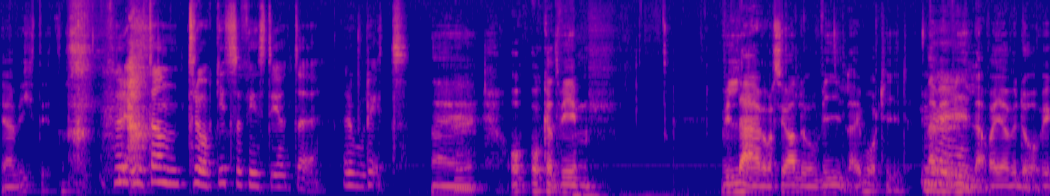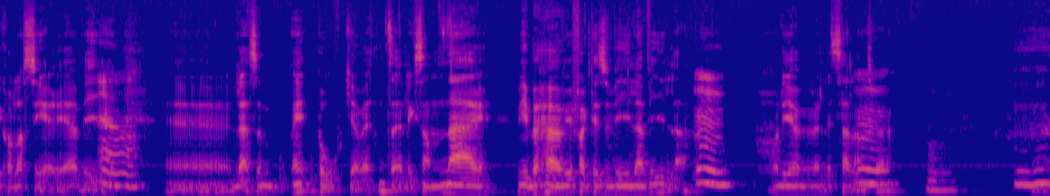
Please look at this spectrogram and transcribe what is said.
Det är viktigt. För utan tråkigt så finns det ju inte roligt. Nej. Och, och att vi, vi lär oss ju aldrig att vila i vår tid. När vi Nej. vilar, vad gör vi då? Vi kollar serier, vi ja. eh, läser en bo- en bok, jag vet inte. Liksom, när vi behöver ju faktiskt vila, vila. Mm. Och det gör vi väldigt sällan Mm. tror jag. Mm.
